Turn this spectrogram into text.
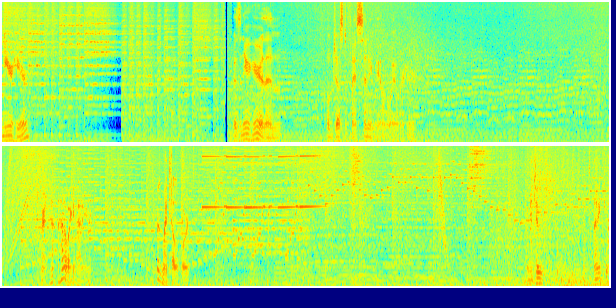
near here. If it's near here, then it'll justify sending me all the way over here. Alright, how do I get out of here? Where's my teleport? too. Thank you.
